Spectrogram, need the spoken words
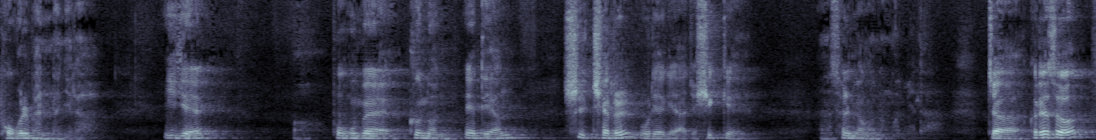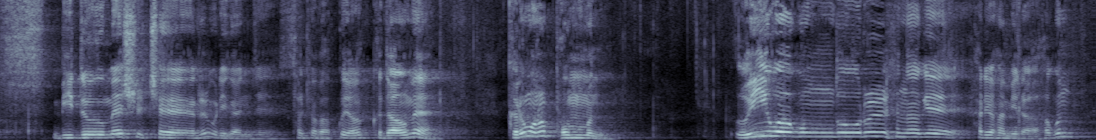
복을 받느니라. 이게 어, 복음의 근원에 대한 실체를 우리에게 아주 쉽게 어, 설명하는 겁니다. 자, 그래서 믿음의 실체를 우리가 이제 살펴봤고요. 그 다음에 그럼 오늘 본문 의와 공도를 행하게 하려 함이라 하고는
